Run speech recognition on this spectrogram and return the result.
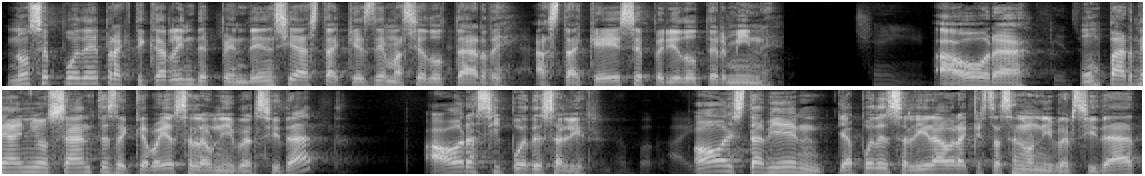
no se puede practicar la independencia hasta que es demasiado tarde, hasta que ese periodo termine. Ahora, un par de años antes de que vayas a la universidad, ahora sí puedes salir. Oh, está bien, ya puedes salir ahora que estás en la universidad,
